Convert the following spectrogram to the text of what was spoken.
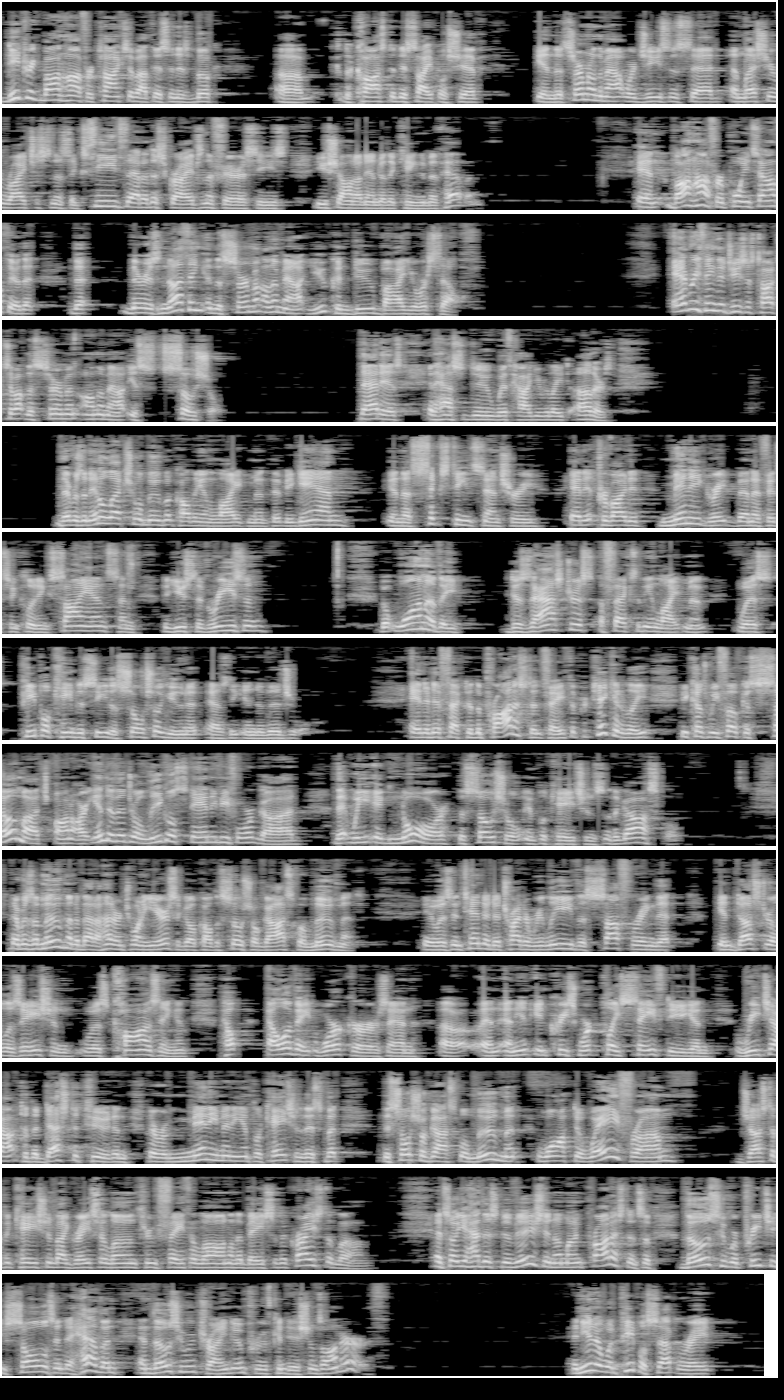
Dietrich Bonhoeffer talks about this in his book, um, The Cost of Discipleship in the Sermon on the Mount where Jesus said, unless your righteousness exceeds that of the scribes and the Pharisees, you shall not enter the kingdom of heaven. And Bonhoeffer points out there that, that there is nothing in the Sermon on the Mount you can do by yourself. Everything that Jesus talks about in the Sermon on the Mount is social. That is, it has to do with how you relate to others. There was an intellectual movement called the Enlightenment that began in the 16th century, and it provided many great benefits, including science and the use of reason. But one of the disastrous effects of the Enlightenment was people came to see the social unit as the individual. And it affected the Protestant faith, particularly because we focus so much on our individual legal standing before God that we ignore the social implications of the gospel. There was a movement about 120 years ago called the social gospel movement. It was intended to try to relieve the suffering that industrialization was causing and help elevate workers and, uh, and, and increase workplace safety and reach out to the destitute. And there were many, many implications of this, but the social gospel movement walked away from justification by grace alone through faith alone on the basis of Christ alone. And so you had this division among Protestants of those who were preaching souls into heaven and those who were trying to improve conditions on earth. And you know, when people separate,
